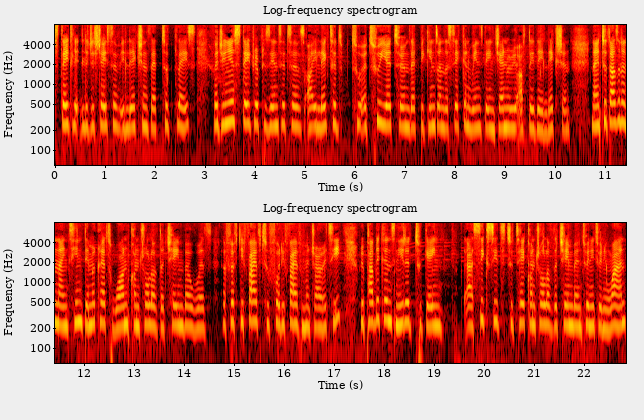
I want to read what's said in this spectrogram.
state le- legislative elections that took place, Virginia state representatives are elected to a two year term that begins on the second Wednesday in January after the election. Now, in 2019, Democrats won control of the chamber with a 55 to 45 majority. Republicans needed to gain uh, six seats to take control of the chamber in 2021,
